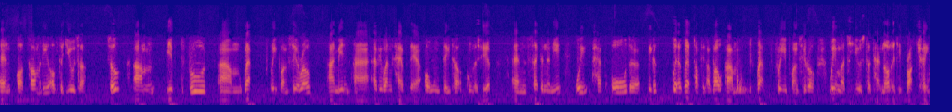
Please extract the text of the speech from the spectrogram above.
and autonomy of the user. So, um, if through um, Web 3.0, I mean, everyone have their own data ownership. And secondly, we have all the, because we're, we're talking about um, Web 3.0, we must use the technology blockchain.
